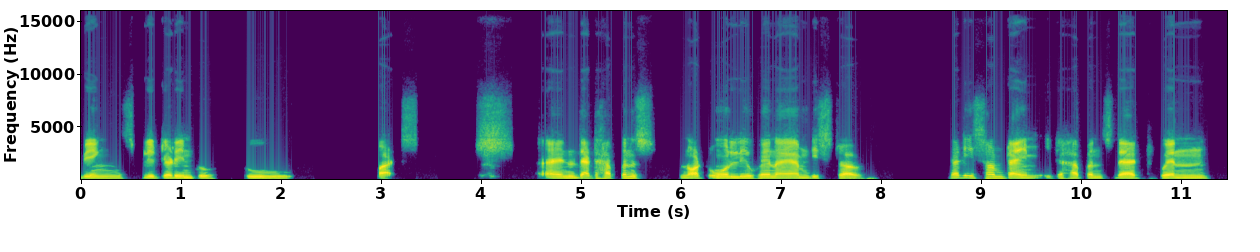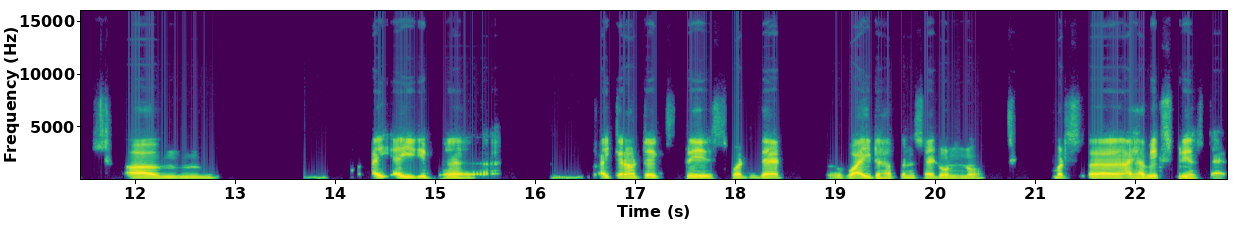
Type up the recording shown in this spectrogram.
being splitted into two parts. And that happens not only when I am disturbed, that is sometime it happens that when um, I I uh, I cannot express what that why it happens. I don't know, but uh, I have experienced that.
